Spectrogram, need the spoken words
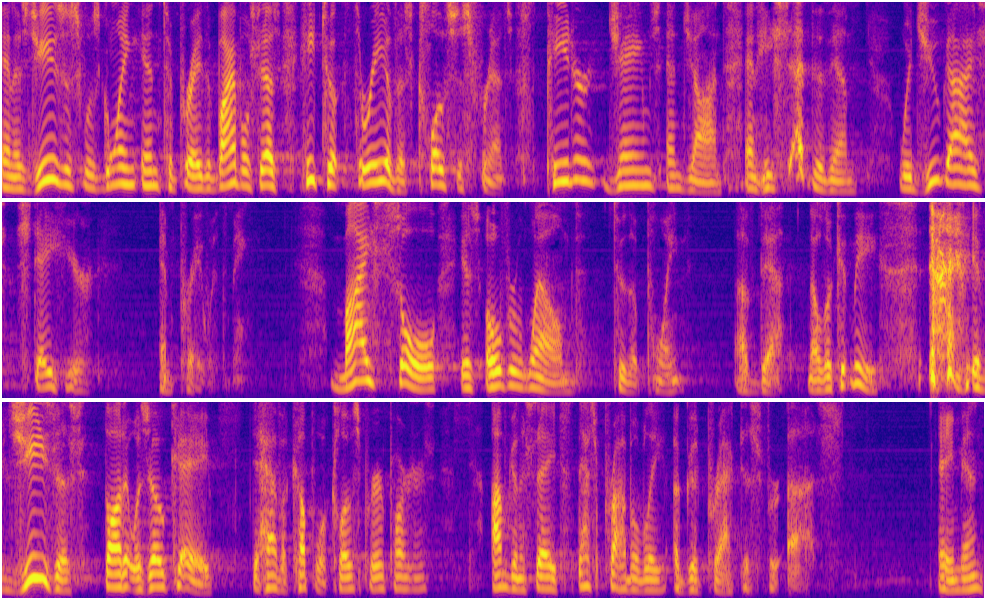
And as Jesus was going in to pray, the Bible says he took three of his closest friends, Peter, James, and John, and he said to them, Would you guys stay here and pray with? My soul is overwhelmed to the point of death. Now look at me. if Jesus thought it was okay to have a couple of close prayer partners, I'm going to say that's probably a good practice for us. Amen.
